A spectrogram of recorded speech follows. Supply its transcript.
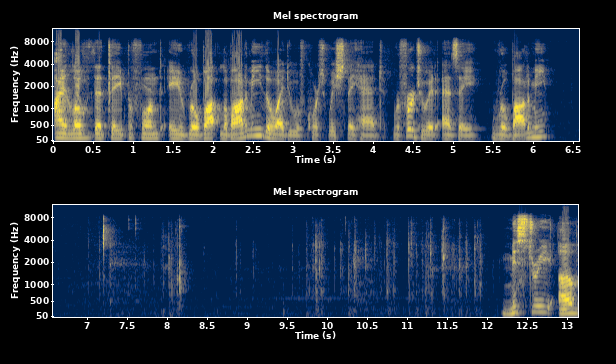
I love that they performed a robot lobotomy, though I do, of course, wish they had referred to it as a robotomy. Mystery of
